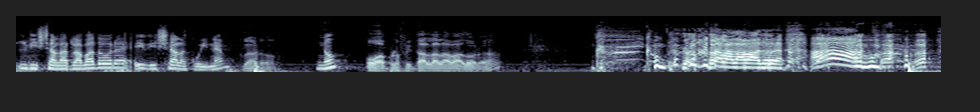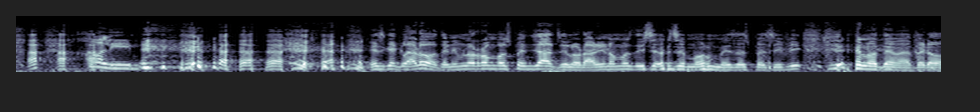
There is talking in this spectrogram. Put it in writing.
I deixar la lavadora i deixar la cuina. claro No? o aprofitar la lavadora Com que aprofitar la lavadora? Ah! Jolín! és que, claro, tenim los rombos penjats i l'horari no mos deixa ser molt més específic en el tema, però,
